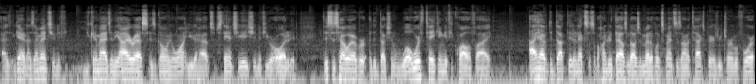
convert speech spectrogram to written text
as again, as I mentioned, if you can imagine, the IRS is going to want you to have substantiation if you are audited. This is, however, a deduction well worth taking if you qualify. I have deducted in excess of $100,000 in medical expenses on a taxpayer's return before,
